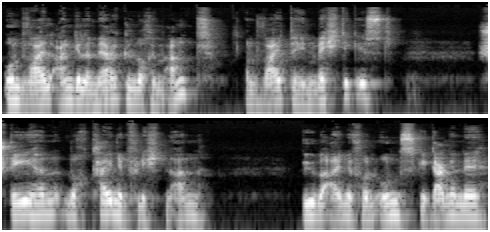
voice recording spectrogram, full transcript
Und weil Angela Merkel noch im Amt und weiterhin mächtig ist, stehen noch keine Pflichten an, über eine von uns gegangene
